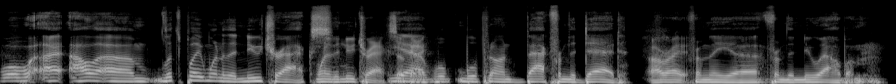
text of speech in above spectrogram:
well I, i'll um let's play one of the new tracks One of the new tracks. yeah Okay. we'll we'll put on back from the dead All right. from the uh from the new album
